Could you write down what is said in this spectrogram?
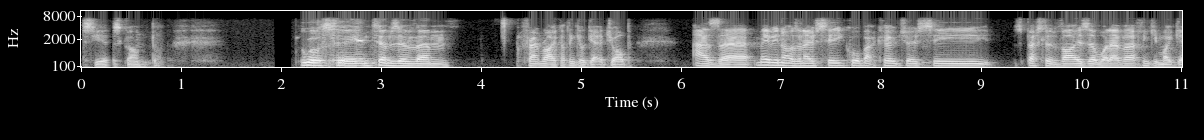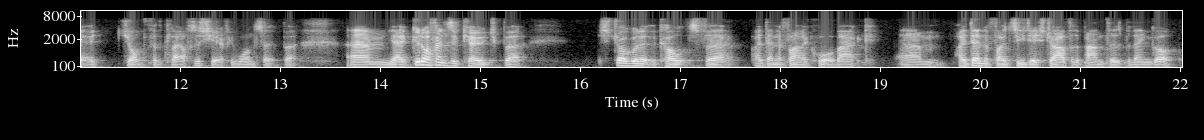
this year's gone. But we'll see. In terms of um, Frank Reich, I think he'll get a job as a, maybe not as an OC, quarterback coach, OC, special advisor, whatever. I think he might get a job for the playoffs this year if he wants it. But um, yeah, good offensive coach, but struggled at the Colts for identifying a quarterback. Um, identified CJ Stroud for the Panthers, but then got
